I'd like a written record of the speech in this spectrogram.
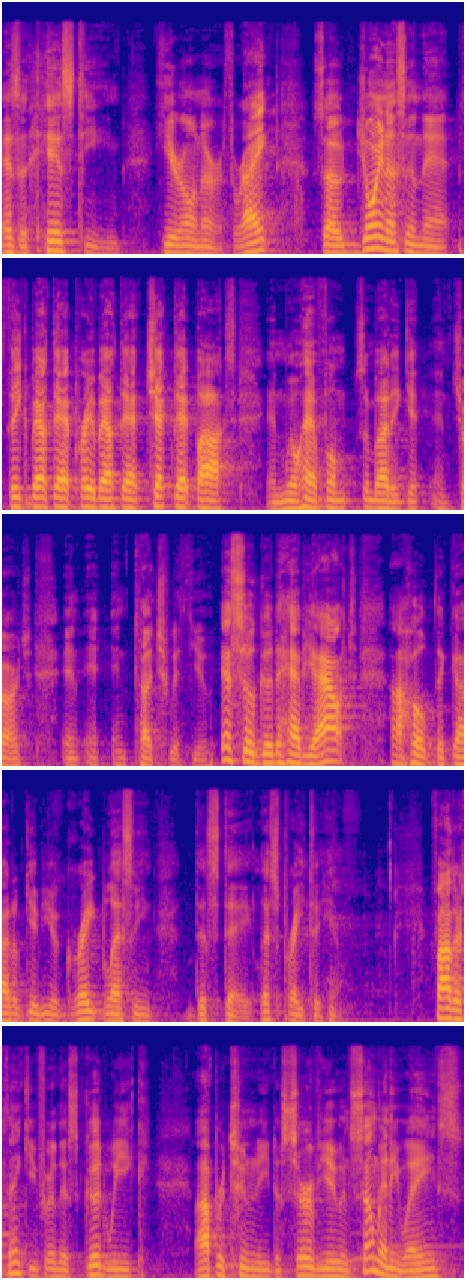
as a, his team here on earth, right? So join us in that. Think about that, pray about that, check that box, and we'll have somebody get in charge and in, in touch with you. It's so good to have you out. I hope that God will give you a great blessing this day. Let's pray to Him. Father, thank you for this good week opportunity to serve you in so many ways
